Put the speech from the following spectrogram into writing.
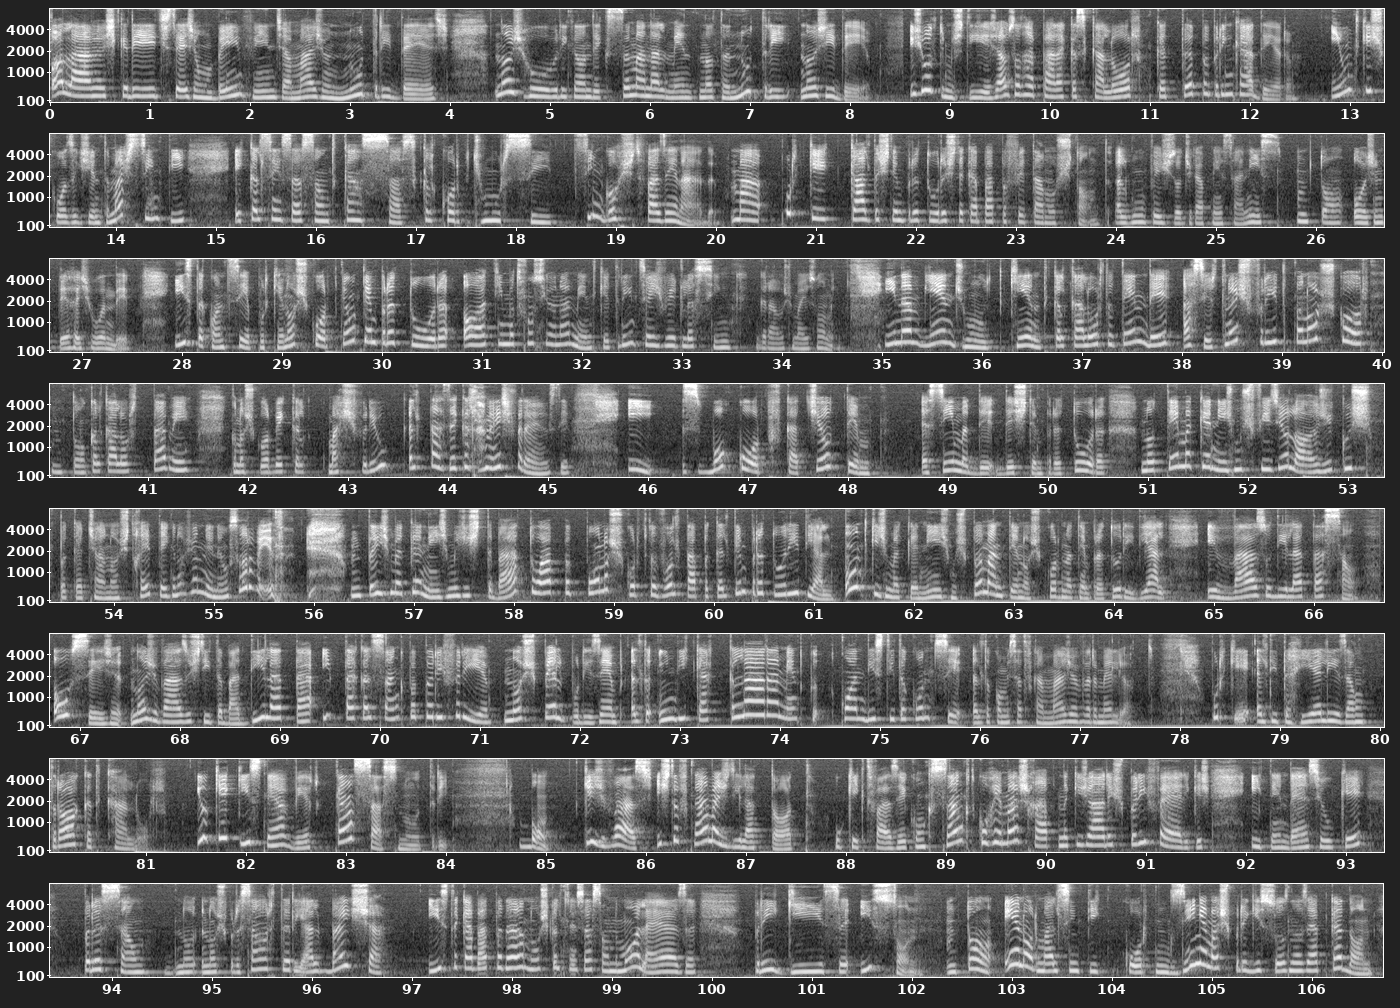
Olá, meus queridos, sejam bem-vindos a mais um Nutri 10, nos rubrica onde é que semanalmente nota nutri nos ideias. E os últimos dias já você repara que esse calor que tapa brincadeira. E uma das coisas que a gente mais sente é aquela sensação de cansaço, aquele corpo desmorcido, sem gosto de fazer nada. Mas por que altas temperaturas estão capazes de afetar no estômago? Algum vez eu já pensar nisso? Então, hoje não te responder. Isso acontece porque nosso corpo tem uma temperatura ótima de funcionamento, que é 36,5 graus mais ou menos. E em ambientes muito quentes, aquele calor tende a ser transferido para nosso corpo. Então, aquele calor está bem. Que nosso corpo é aquele mais frio, ele está a ser aquela transferência. E se o corpo ficar cheio tempo acima de, desta temperatura, não tem mecanismos fisiológicos para cachar nós que nós não nem um sorvete. Então, os mecanismos isto vai atuar para pôr nosso corpo a voltar para aquela temperatura ideal. Um dos mecanismos para manter nosso corpo na temperatura ideal é vasodilatação. Ou seja, nos vasos tita vai dilatar e tacar sangue para a periferia. No espelho, por exemplo, ele indica claramente que quando isso está acontecer, ele está começando a ficar mais avermelhote porque ele te realiza uma troca de calor. E o que é que isso tem a ver? Cansaço nutri. Bom, que os vasos, isto ficar mais dilatado, o que é que te fazer com que o sangue corra mais rápido naquelas áreas periféricas e tendência o que? Pressão, no, nossa pressão arterial baixar. Isso acaba para dar a nós aquela sensação de moleza, preguiça e sono. Então, é normal sentir o corpo um mais preguiçoso nas épocas de ano.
